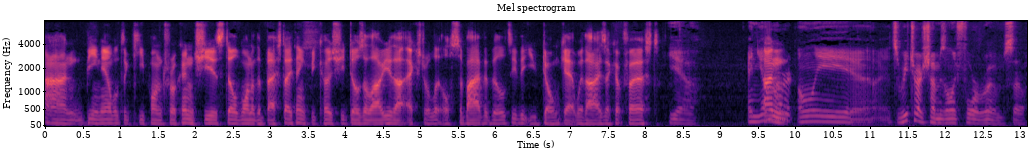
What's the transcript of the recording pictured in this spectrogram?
and being able to keep on trucking. She is still one of the best, I think, because she does allow you that extra little survivability that you don't get with Isaac at first. Yeah. And Young only uh, its recharge time is only four rooms, so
